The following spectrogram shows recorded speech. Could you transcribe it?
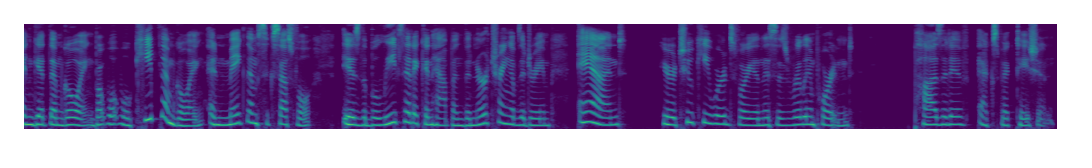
and get them going. But what will keep them going and make them successful is the belief that it can happen, the nurturing of the dream, and here are two key words for you, and this is really important positive expectation.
